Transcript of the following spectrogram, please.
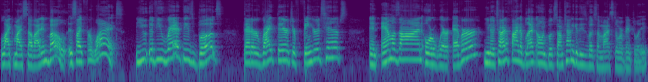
like myself. I didn't vote. It's like for what? You if you read these books that are right there at your fingertips in Amazon or wherever, you know, try to find a black owned book. So I'm trying to get these books in my store eventually.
